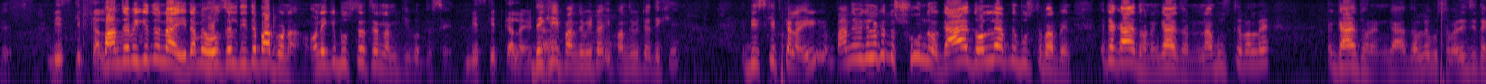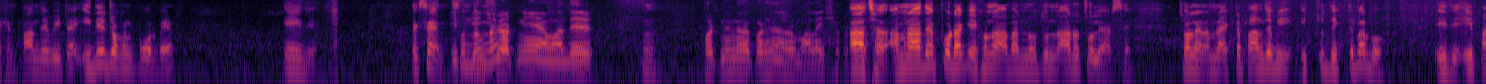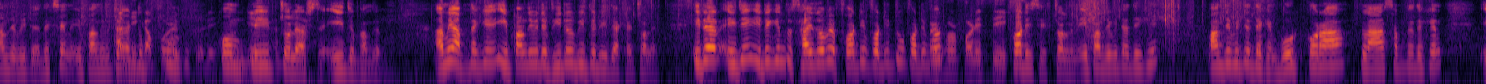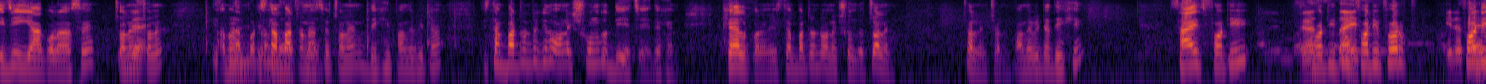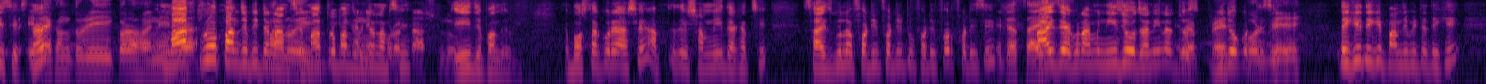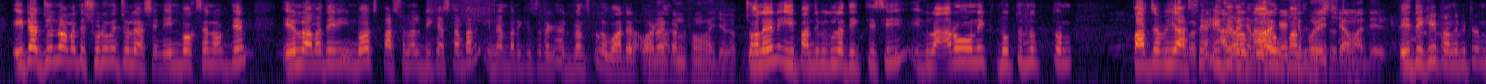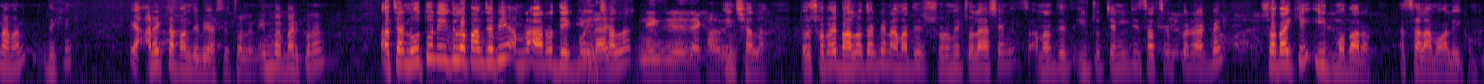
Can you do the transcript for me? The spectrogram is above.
Biscuit colour. পাঞ্জাবি কিন্তু নাই এটা আমি হোলসেল দিতে পারব না। অনেকে বুঝতেছেন আমি কি করতেছি। বিস্কিট কালার দেখি পাঞ্জাবিটা এই পাঞ্জাবিটা দেখি। বিস্কিট কালার এই পাঞ্জাবিগুলো কিন্তু সুন্দর গায়ে ধরলে আপনি বুঝতে পারবেন। এটা গায়ে ধরেন গায়ে ধরেন না বুঝতে পারলে গায়ে ধরেন গায়ে ধরলে বুঝতে এই যে দেখেন পাঞ্জাবিটা ঈদে যখন পরবেন এই যে দেখছেন? সুন্দর না? স্ক্রিনশট নিয়ে আমাদের। পাঠান আর আচ্ছা আমাদের প্রোডাক্ট এখনও আবার নতুন আরও চলে আসছে। চলেন আমরা একটা পাঞ্জাবি একটু দেখতে পারব? এই যে এই পাঞ্জাবিটা দেখছেন? এই পাঞ্জাবিটা একদম কমপ্লিট চলে আসছে। এই যে পাঞ্জাবি। আমি আপনাকে এই পাঞ্জাবিটা ভিডিওর ভিতরেই দেখাই চলেন। এটার এই যে এটা কিন্তু সাইজ হবে forty forty two forty four forty six চলেন। এই পাঞ্জাবিটা দেখি। পাঞ্জাবিটা দেখেন বোর্ড করা প্লাস আপনি দেখেন এই যে ইয়া করা আছে। চলেন চলেন। আবার দেওয়া বাটন আছে। চলেন দেখি পাঞ্জাবিটা। স্নাপ বাটনটা কিন্তু অনেক সুন্দর দিয়েছে দেখেন। খেয়াল করেন স্নাপ বাটনটা অনেক সুন্দর। চলেন চলেন চলেন পাঞ্জাবিটা দেখি। Size forty forty two forty four এটা ফর্টি size- এখন তৈরি করা হয়নি মাত্র পাঞ্জাবিটা নামছে এই মাত্র পাঞ্জাবিটা নামছে। এই যে পাঞ্জাবি। বস্তা করে আসে আপনাদের সামনেই দেখাচ্ছি। সাইজগুলো forty forty two forty four forty six এটা size- প্রাইস এখন আমি নিজেও জানি না জাস্ট ভিডিও করতেছি। দেখি দেখি পাঞ্জাবিটা দেখি। এটার জন্য আমাদের শোরুমে চলে আসেন। ইনবক্সে নক দেন। এ হলো আমাদের ইনবক্স পার্সোনাল বিকাশ নাম্বার এই নাম্বারে কিছু টাকা অ্যাডভান্স করলে অর্ডার অর্ডার কনফার্ম হয়ে যাবে চলেন এই পাঞ্জাবিগুলো দেখতেছি। এগুলো আরও অনেক নতুন নতুন পাঞ্জাবি আছে এই যে দেখেন আরও পাঞ্জাবি। আমাদের। এই দেখি পাঞ্জাবিটা নামান দেখি। আরেকটা পাঞ্জাবি আছে চলেন এমবার বার করেন। আচ্ছা নতুন এইগুলো পাঞ্জাবি আমরা আরও দেখব ইনশাআল্লাহ নেক্সট ভিডিও দেখা হবে। ইনশাআল্লাহ তো সবাই ভালো থাকবেন আমাদের শোরুমে চলে আসেন আমাদের ইউটিউব চ্যানেলটি সাবস্ক্রাইব করে রাখবেন। সবাইকে ঈদ মোবারক। আসসালামু আলাইকুম।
